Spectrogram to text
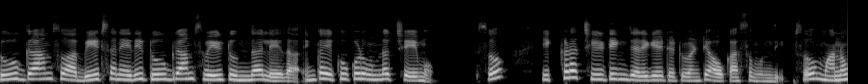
టూ గ్రామ్స్ ఆ బీడ్స్ అనేది టూ గ్రామ్స్ వెయిట్ ఉందా లేదా? ఇంకా ఎక్కువ కూడా ఉండొచ్చేమో. సో ఇక్కడ చీటింగ్ జరిగేటటువంటి అవకాశం ఉంది. సో మనం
